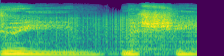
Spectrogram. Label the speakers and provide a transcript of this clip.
Speaker 1: Dream Machine.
